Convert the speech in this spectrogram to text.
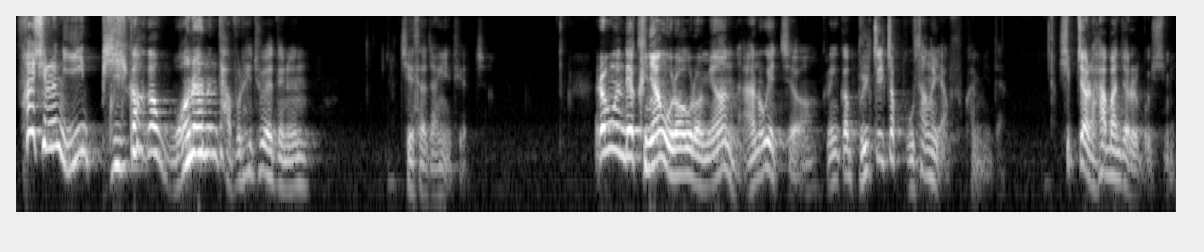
사실은 이 비가가 원하는 답을 해줘야 되는 제사장이 되었죠. 여러분 근데 그냥 오라고 그러면 안 오겠죠. 그러니까 물질적 보상을 약속합니다. 10절 하반절을 보시면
